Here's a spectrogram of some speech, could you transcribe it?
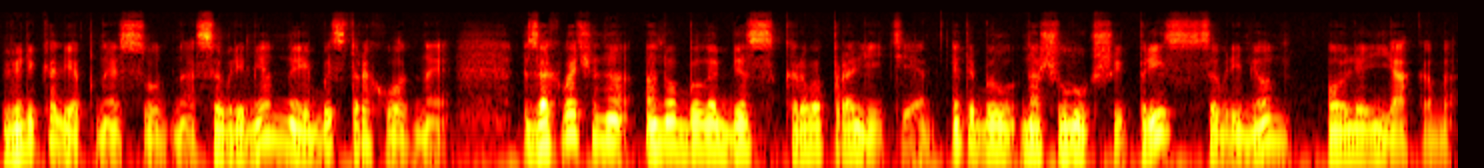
великолепное судно, современное и быстроходное. Захвачено оно было без кровопролития. Это был наш лучший приз со времен Оля Якоба.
